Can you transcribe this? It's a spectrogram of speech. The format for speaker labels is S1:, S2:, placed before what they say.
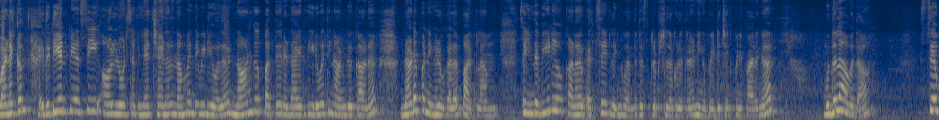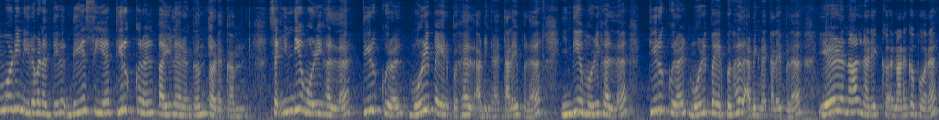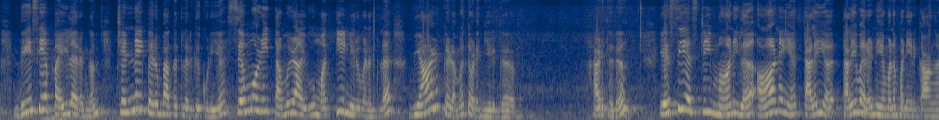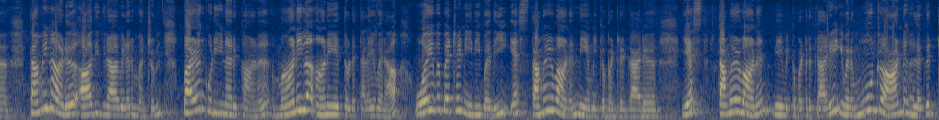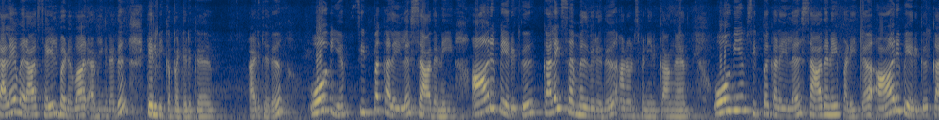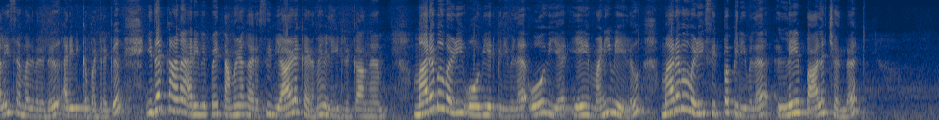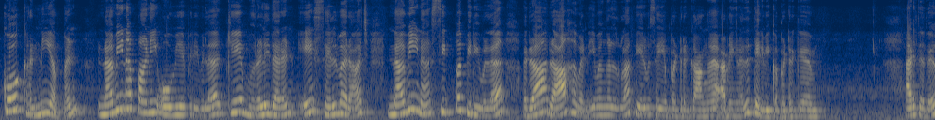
S1: வணக்கம். இது TNPSC all notes அப்படிங்கிற சேனல் நம்ம இந்த வீடியோவில் நான்கு பத்து ரெண்டாயிரத்தி இருபத்தி நான்குக்கான நடப்பு நிகழ்வுகளை பார்க்கலாம். ஸோ இந்த வீடியோக்கான வெப்சைட் லிங்க் வந்து டிஸ்கிரிப்ஷனில் கொடுக்குறேன். நீங்கள் போயிட்டு செக் பண்ணி பாருங்கள் முதலாவதாக செம்மொழி நிறுவனத்தில் தேசிய திருக்குறள் பயிலரங்கம் தொடக்கம். ஸோ இந்திய மொழிகளில் திருக்குறள் மொழிபெயர்ப்புகள் அப்படிங்கிற தலைப்பில் இந்திய மொழிகளில் திருக்குறள் மொழிபெயர்ப்புகள் அப்படிங்கிற தலைப்பில் ஏழு நாள் நடக்க நடக்க போகிற தேசிய பயிலரங்கம் சென்னை பெரும்பாக்கத்தில் இருக்கக்கூடிய செம்மொழி தமிழாய்வு மத்திய நிறுவனத்தில் வியாழக்கிழமை தொடங்கியிருக்கு. அடுத்தது எஸ்சி எஸ்டி மாநில ஆணைய தலைய தலைவரை நியமனம் பண்ணியிருக்காங்க. தமிழ்நாடு ஆதி திராவிடர் மற்றும் பழங்குடியினருக்கான மாநில ஆணையத்தோட தலைவராக ஓய்வு பெற்ற நீதிபதி எஸ். தமிழ்வாணன் நியமிக்கப்பட்டிருக்காரு. எஸ். தமிழ்வாணன் நியமிக்கப்பட்டிருக்காரு. இவர் மூன்று ஆண்டுகளுக்கு தலைவராக செயல்படுவார் அப்படிங்கிறது தெரிவிக்கப்பட்டிருக்கு. அடுத்தது ஓவியம் சிற்பக்கலையில் சாதனை. ஆறு பேருக்கு கலை செம்மல் விருது அனௌன்ஸ் பண்ணியிருக்காங்க. ஓவியம் சிற்பக்கலையில் சாதனை படைத்த ஆறு பேருக்கு கலை செம்மல் விருது அறிவிக்கப்பட்டிருக்கு. இதற்கான அறிவிப்பை தமிழக அரசு வியாழக்கிழமை வெளியிட்டிருக்காங்க. மரபு வழி ஓவியர் பிரிவில் ஓவியர் ஏ மணிவேலு மரபு வழி சிற்ப பிரிவில் லே பாலச்சந்தர் கோ கன்னியப்பன் நவீன பாணி ஓவிய பிரிவில் கே முரளிதரன் ஏ செல்வராஜ் நவீன சிற்ப பிரிவில் ரா ராகவன் இவங்களுக்கெல்லாம் தேர்வு செய்யப்பட்டிருக்காங்க அப்படிங்கிறது தெரிவிக்கப்பட்டிருக்கு. அடுத்தது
